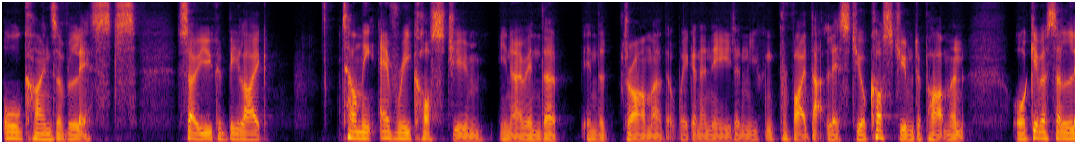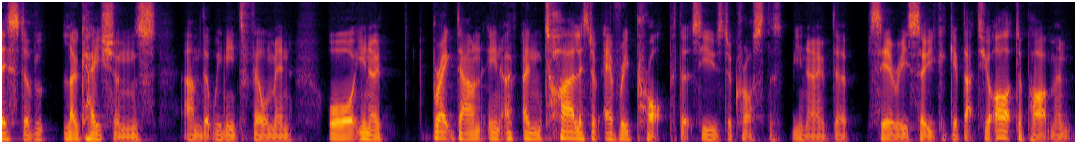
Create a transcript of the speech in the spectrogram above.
all kinds of lists. So you could be like, tell me every costume, you know, in the in the drama that we're going to need, and you can provide that list to your costume department, or give us a list of locations um, that we need to film in, or you know, break down an entire list of every prop that's used across the you know the series. So you could give that to your art department,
